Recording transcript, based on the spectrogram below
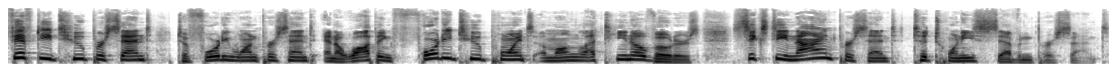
52% to 41%, and a whopping 42 points among Latino voters, 69% to 27%.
